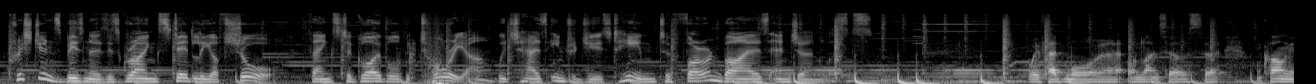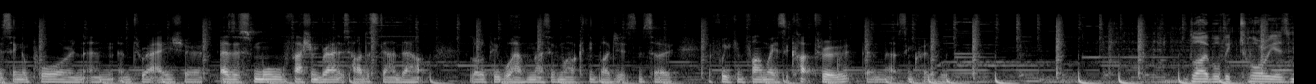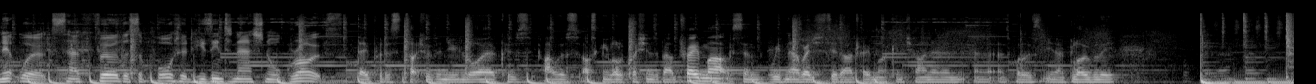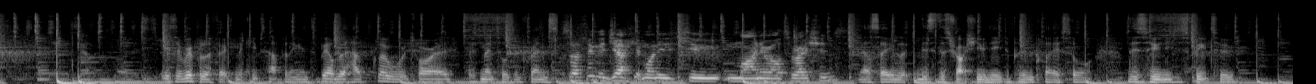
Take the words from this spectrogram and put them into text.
Christian's business is growing steadily offshore thanks to Global Victoria, which has introduced him to foreign buyers and journalists. We've had more uh, online sales to Hong Kong and Singapore and, and, and throughout Asia. As a small fashion brand, it's hard to stand out. A lot of people have massive marketing budgets, and so if we can find ways to cut through, then that's incredible. Global Victoria's networks have further supported his international growth. They put us in touch with a new lawyer because I was asking a lot of questions about trademarks, and we've now registered our trademark in China and uh, as well as you know globally. It's a ripple effect and it keeps happening, and to be able to have Global Victoria as mentors and friends So I think the jacket might need a few minor alterations. They'll say, look, this is the structure you need to put in place, or this is who you need to speak to.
